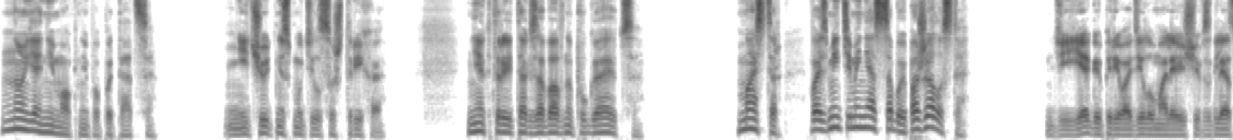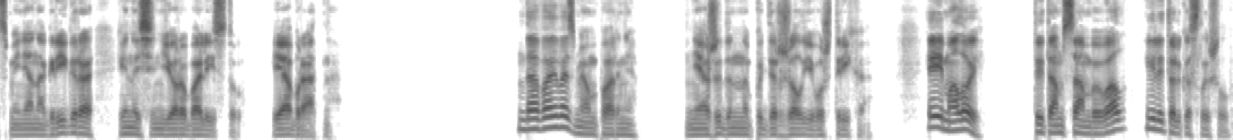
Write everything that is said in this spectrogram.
Но я не мог не попытаться. Ничуть не смутился Штриха. Некоторые так забавно пугаются. «Мастер, возьмите меня с собой, пожалуйста!» Диего переводил умоляющий взгляд с меня на Григора и на сеньора Баллисту, и обратно. «Давай возьмем парня», — неожиданно поддержал его Штриха. «Эй, малой, ты там сам бывал или только слышал?»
